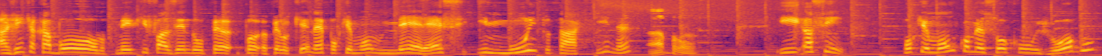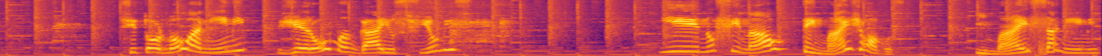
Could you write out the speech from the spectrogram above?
a gente acabou meio que fazendo pe pelo que, né? Pokémon merece e muito tá aqui, né? Ah, bom. E assim, Pokémon começou com o jogo, se tornou anime gerou o mangá e os filmes. E no final tem mais jogos, e mais animes,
